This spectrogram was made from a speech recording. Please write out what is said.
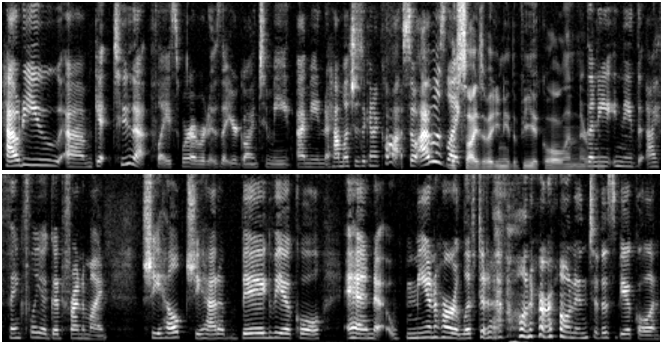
how do you um, get to that place wherever it is that you're going to meet. I mean, how much is it going to cost? So I was like, the size of it, you need the vehicle and then you need I thankfully a good friend of mine. She helped. She had a big vehicle, and me and her lifted up on her own into this vehicle and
